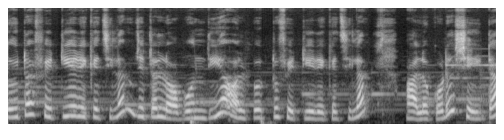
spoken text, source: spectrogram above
দইটা ফেটিয়ে রেখেছিলাম, যেটা লবণ দিয়ে অল্প একটু ফেটিয়ে রেখেছিলাম। ভালো করে সেইটা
